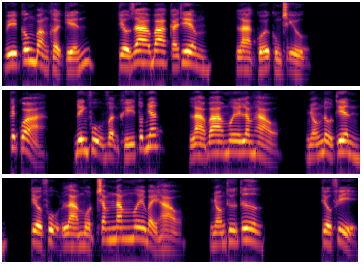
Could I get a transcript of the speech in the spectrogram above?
Vì công bằng khởi kiến, tiểu ra ba cái thiêm, là cuối cùng chịu. Kết quả, đinh phụ vận khí tốt nhất, là 35 hảo, nhóm đầu tiên, tiểu phụ là 157 hảo, nhóm thứ tư. Tiểu phỉ.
